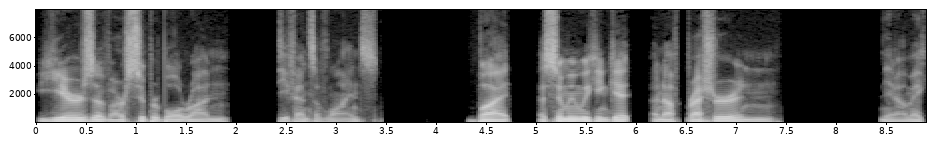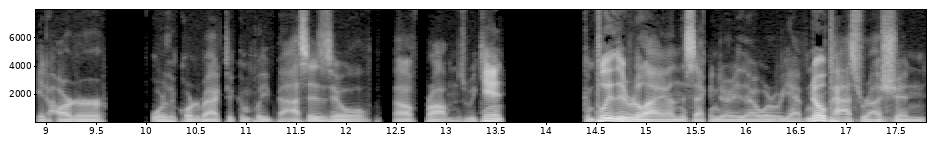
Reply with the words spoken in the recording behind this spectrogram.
years of our Super Bowl run defensive lines, but assuming we can get enough pressure and you know make it harder for the quarterback to complete passes, he'll have problems. We can't completely rely on the secondary though, where we have no pass rush and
